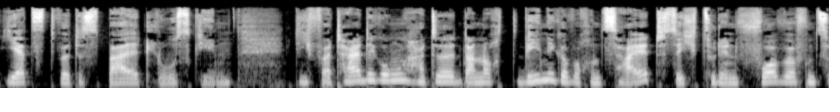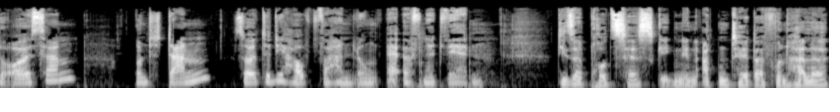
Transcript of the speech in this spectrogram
jetzt wird es bald losgehen. Die Verteidigung hatte dann noch wenige Wochen Zeit, sich zu den Vorwürfen zu äußern und dann sollte die Hauptverhandlung eröffnet werden. Dieser Prozess gegen den Attentäter von Halle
